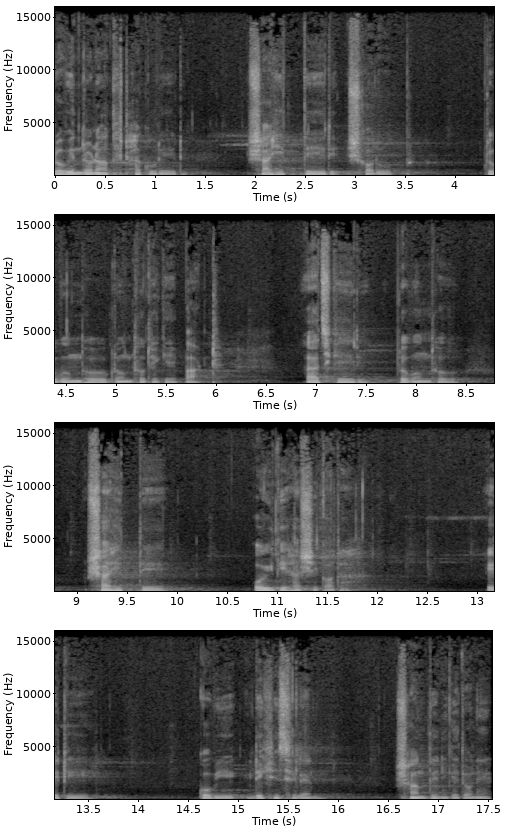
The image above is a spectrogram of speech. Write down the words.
রবীন্দ্রনাথ ঠাকুরের সাহিত্যের স্বরূপ প্রবন্ধ গ্রন্থ থেকে পাঠ। আজকের প্রবন্ধ সাহিত্যে ঐতিহাসিকতা। এটি কবি লিখেছিলেন শান্তিনিকেতনে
